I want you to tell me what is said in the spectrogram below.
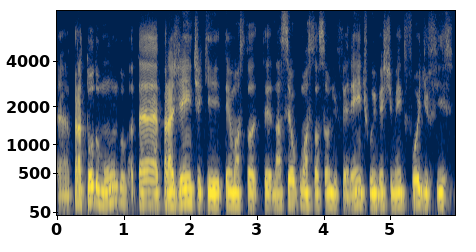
é, para todo mundo, até para gente que tem uma, nasceu com uma situação diferente, o investimento foi difícil.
